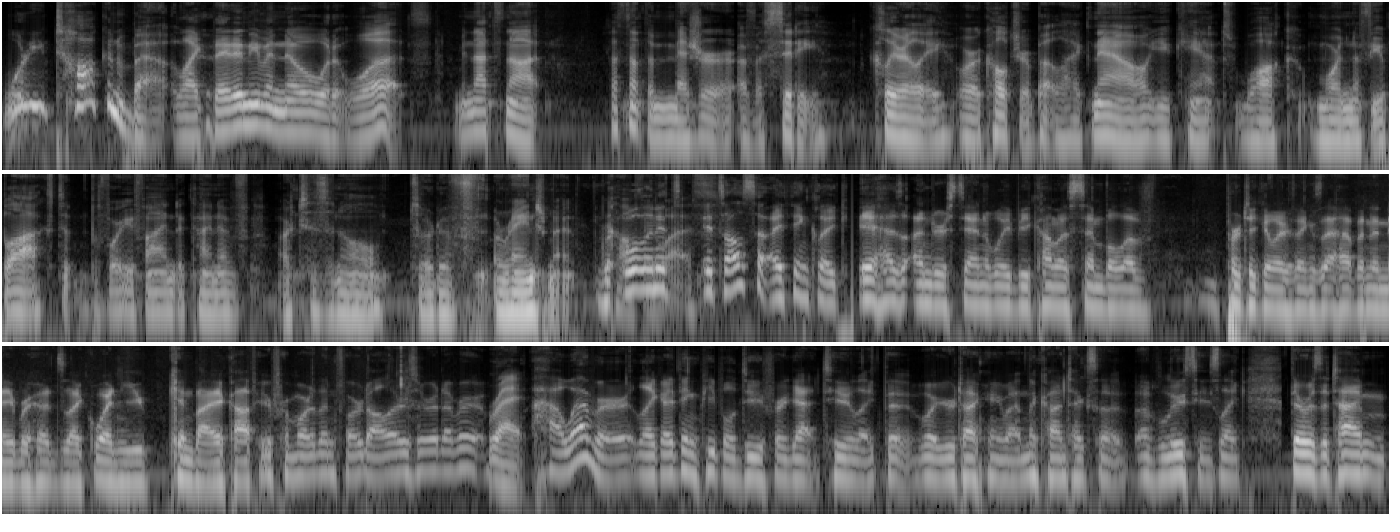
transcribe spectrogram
What are you talking about? Like they didn't even know what it was. I mean, that's not that's not the measure of a city clearly or a culture but like now you can't walk more than a few blocks to, before you find a kind of artisanal sort of arrangement well, and it's it's also I think like it has understandably become a symbol of particular things that happen in neighborhoods like when you can buy a coffee for more than four dollars or whatever Right. however like i think people do forget too like the what you're talking about in the context of, of lucy's like there was a time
